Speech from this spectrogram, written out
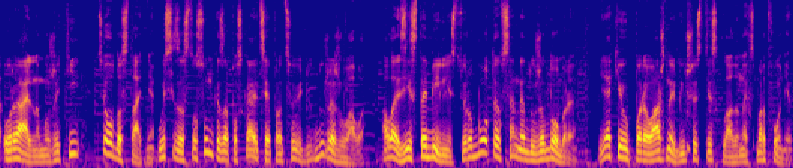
у реальному житті цього достатньо. Усі застосунки запускаються і працюють дуже жваво. Але зі стабільністю роботи все не дуже добре, як і у переважної більшості складених смартфонів.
